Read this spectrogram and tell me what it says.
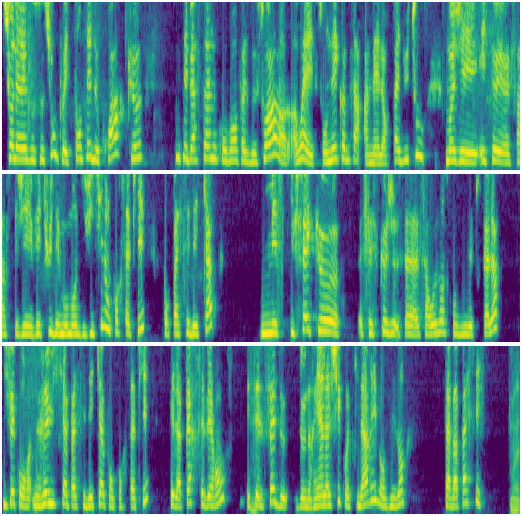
sur les réseaux sociaux, on peut être tenté de croire que toutes les personnes qu'on voit en face de soi, ah ouais, elles sont nées comme ça. Ah mais alors pas du tout. Moi j'ai été, enfin j'ai vécu des moments difficiles en course à pied pour passer des caps, mais ce qui fait que c'est ce que je, ça, ça rejoint ce qu'on disait tout à l'heure. Ce qui fait qu'on réussit à passer des caps en course à pied, c'est la persévérance et c'est mmh. le fait de, de, ne rien lâcher quoi qu'il arrive en se disant ça va passer. Ouais.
